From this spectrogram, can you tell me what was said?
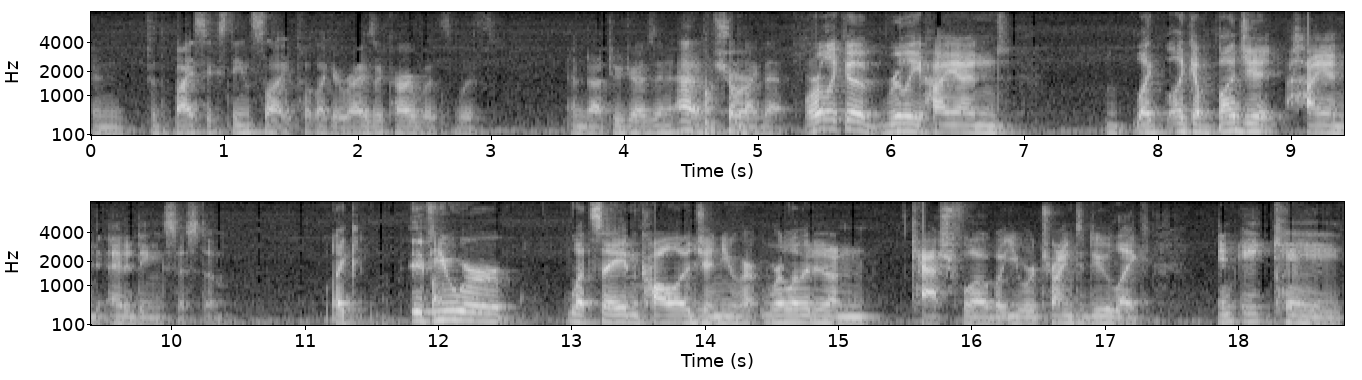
and for the by 16 slot, you put like a riser card with with M.2 drives in it. I don't know, Sure. something like that. Or like a really high-end like like a budget high-end editing system. Like if you were, let's say, in college and you were limited on cash flow, but you were trying to do like an 8K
